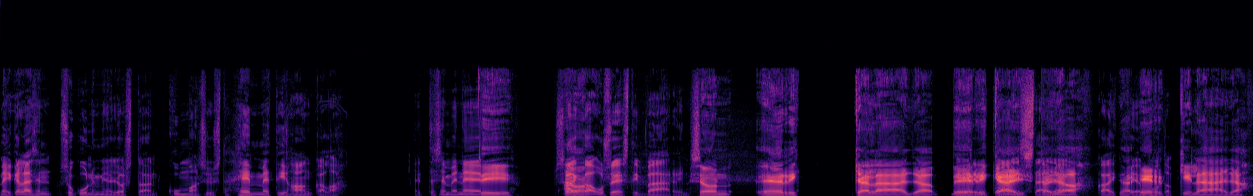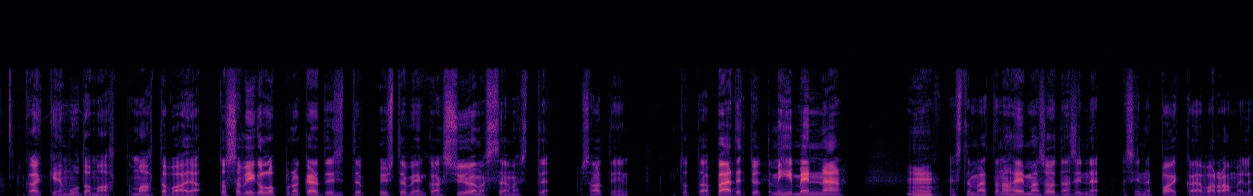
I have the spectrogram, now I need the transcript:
meikäläisen sukunimi on jostain kumman syystä hemmeti hankala. Että se menee Tii. Se aika on, useasti väärin. se on Eri Kälää ja Erikäistä ja, ja muuta, Erkkilää ja kaikkea muuta maht- mahtavaa. Ja tuossa viikonloppuna käytiin sitten ystävien kanssa syömässä ja me sitten saatiin tota, päätetty, että mihin mennään. mm. Ja sitten mä, että no hei, mä soitan sinne, sinne paikkaan ja varaan meille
